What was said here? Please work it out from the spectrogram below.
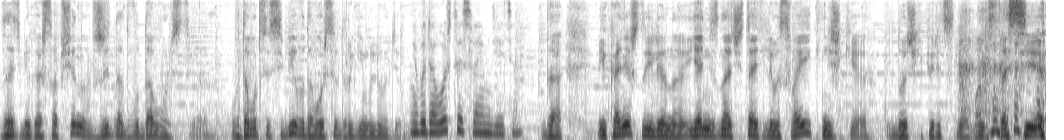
Знаете, мне кажется, вообще ну, жить надо в удовольствие. В удовольствие себе, в удовольствие другим людям. И в удовольствие своим детям. Да. И, конечно, Елена, я не знаю, читаете ли вы свои книжки «Дочки перед сном» Анастасия.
